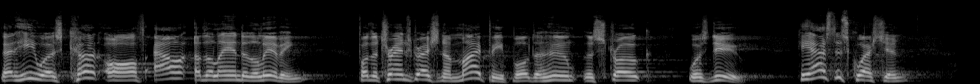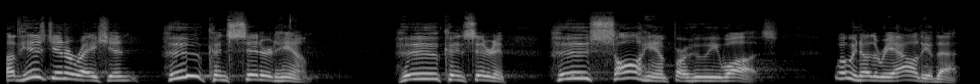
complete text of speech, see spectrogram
that he was cut off out of the land of the living for the transgression of my people to whom the stroke was due? He asked this question of his generation, who considered him? Who considered him? Who saw him for who he was? Well, we know the reality of that.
